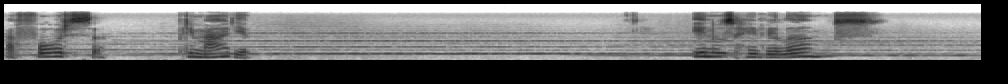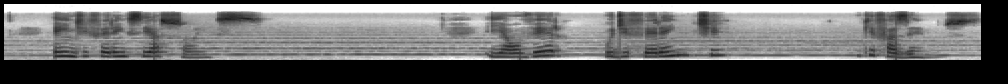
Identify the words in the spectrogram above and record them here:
a força primária e nos revelamos em diferenciações. E ao ver o diferente, o que fazemos?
